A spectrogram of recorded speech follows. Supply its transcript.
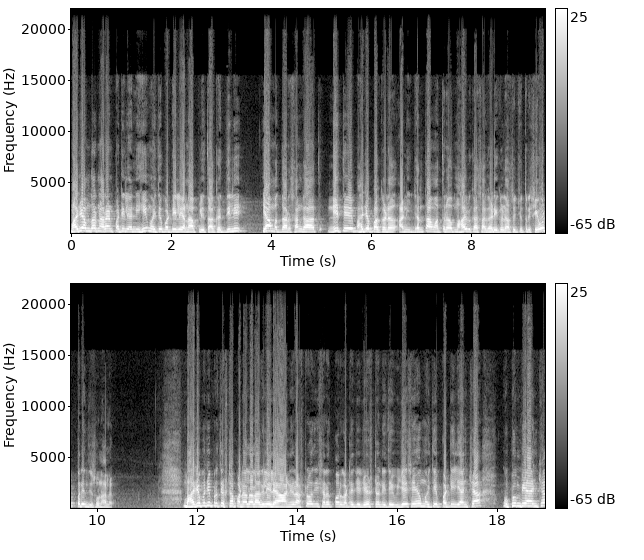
माजी आमदार नारायण पाटील यांनीही मोहिते पाटील यांना आपली ताकद दिली. या मतदारसंघात नेते भाजपाकडं आणि जनता मात्र महाविकास आघाडीकडं असं चित्र शेवटपर्यंत दिसून आलं. भाजपचे प्रतिष्ठापनाला लागलेल्या आणि राष्ट्रवादी शरद पवार गटाचे ज्येष्ठ नेते विजयसिंह मोहिते पाटील यांच्या कुटुंबियांच्या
